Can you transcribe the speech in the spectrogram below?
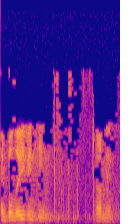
and believe in him. Amen.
